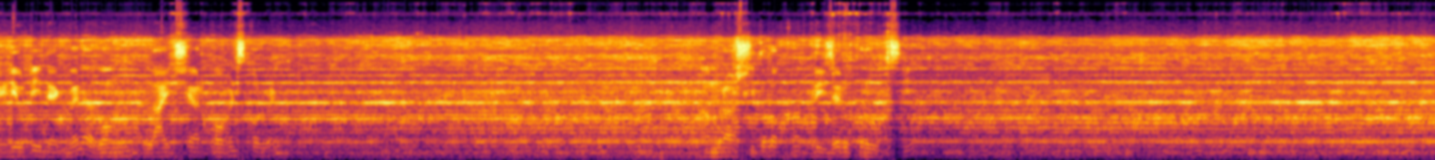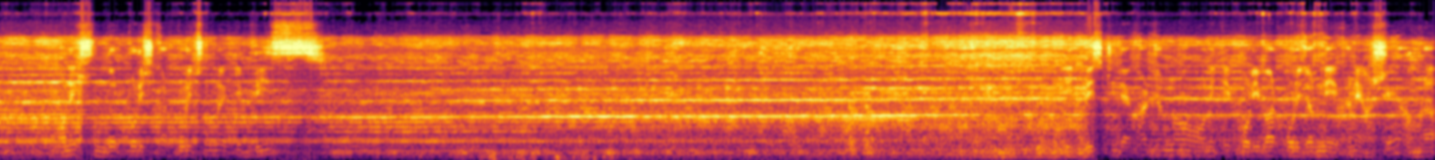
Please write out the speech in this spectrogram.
ভিডিওটি দেখবেন এবং লাইক শেয়ার কমেন্টস করবেন। আমরা শীতলক্ষা ব্রিজের উপর উঠছি। অনেক সুন্দর, পরিষ্কার, পরিচ্ছন্ন একটি ব্রিজ এই ব্রিজটি দেখার জন্য অনেকে পরিবার পরিজন নিয়ে এখানে আসে। আমরা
